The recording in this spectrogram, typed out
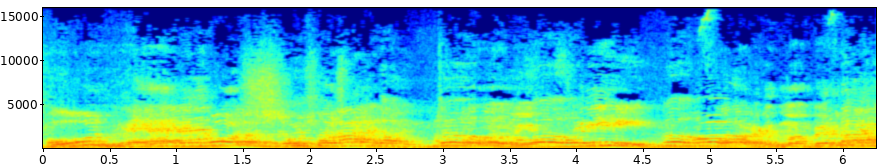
Hold, and push. Push. One, two, three, Bye. Good mom. than good.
